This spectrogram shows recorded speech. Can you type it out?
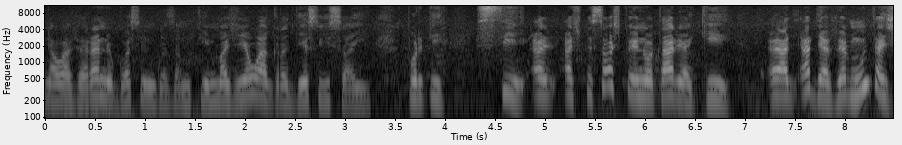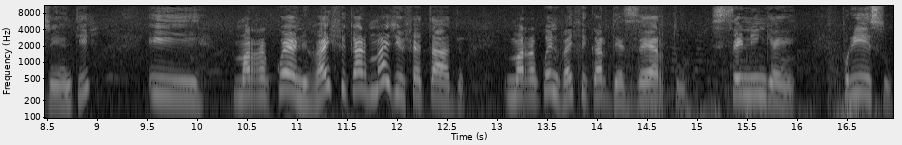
não haverá negócio em Guazamutino, mas eu agradeço isso aí, porque se as pessoas pernotarem aqui, há de haver muita gente e Marraquém vai ficar mais infectado. Marraquém vai ficar deserto, sem ninguém. Por isso,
